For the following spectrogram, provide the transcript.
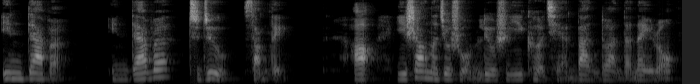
，endeavor，endeavor to do something。好，以上呢就是我们六十一课前半段的内容。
